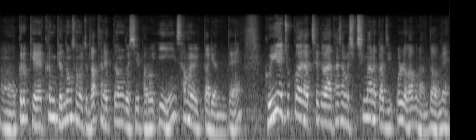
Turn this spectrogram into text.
어, 그렇게 큰 변동성을 좀 나타냈던 것이 바로 이 3월 달이었는데 그 이후에 주가 자체가 다시 한번 17만원까지 올라가고 난 다음에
